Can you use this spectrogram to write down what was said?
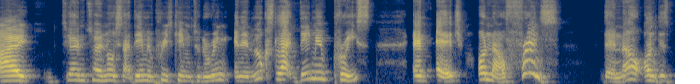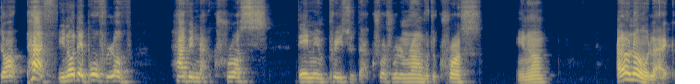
I tend to notice that Damian Priest came into the ring, and it looks like Damian Priest and Edge are now friends. They're now on this dark path. You know, they both love having that cross. Damian Priest with that cross running around with the cross. You know, I don't know. Like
